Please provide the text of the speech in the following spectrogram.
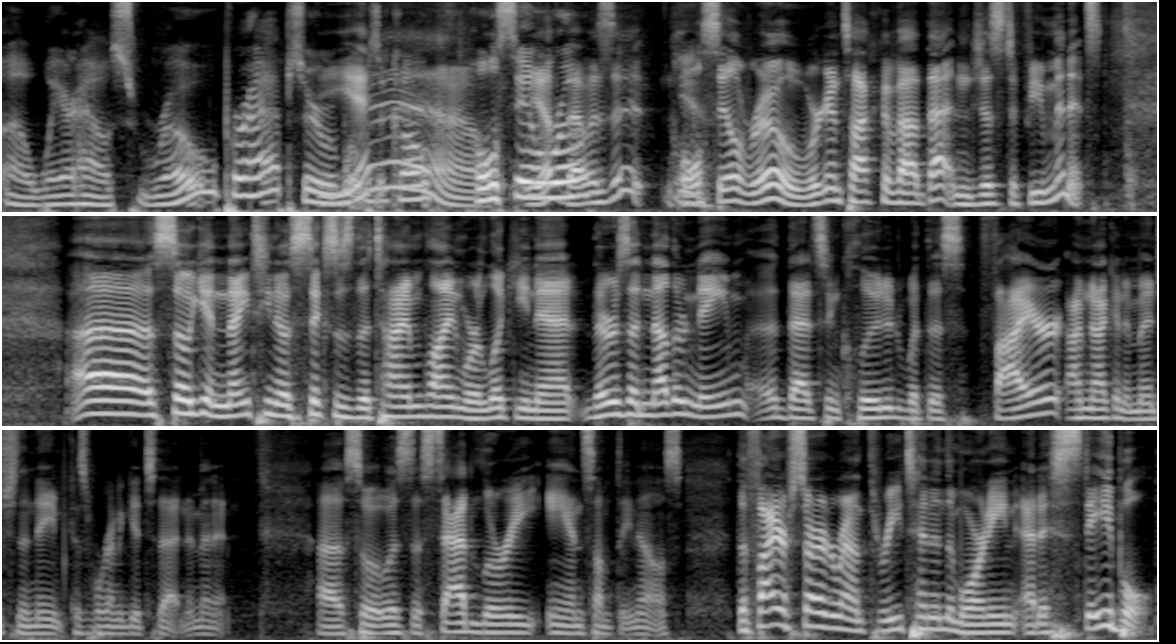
uh, Warehouse Row, perhaps, or what was it called? Wholesale yep, Row. That was it. Yeah. Wholesale Row. We're going to talk about that in just a few minutes. Uh, so again, 1906 is the timeline we're looking at. There's another name uh, that's included with this fire. I'm not going to mention the name because we're going to get to that in a minute. Uh, so it was the saddlery and something else. The fire started around 3:10 in the morning at a stable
